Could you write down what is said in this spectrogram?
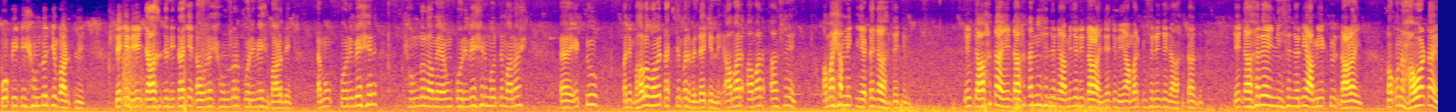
প্রকৃতির সৌন্দর্য বাড়ছে দেখেন এই গাছ যদি থাকে তাহলে সুন্দর পরিবেশ বাড়বে এবং পরিবেশের সুন্দর হবে এবং পরিবেশের মধ্যে মানুষ একটু মানে ভালোভাবে থাকতে পারবে দেখেন আমার আমার কাছে আমার সামনে কি একটা গাছ দেখেন এই গাছটা এই গাছটা নিচে আমি যদি দাঁড়াই দেখেন আমার পিছনে যে গাছটা আছে এই গাছের নিচে যদি আমি একটু দাঁড়াই তখন হাওয়াটায়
